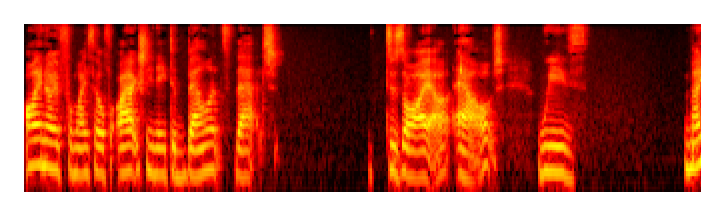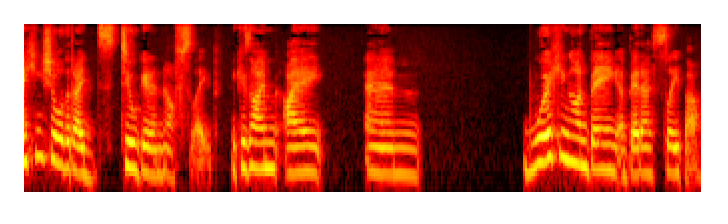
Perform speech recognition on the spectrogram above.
I know for myself, I actually need to balance that desire out with making sure that I still get enough sleep because I'm I am working on being a better sleeper.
